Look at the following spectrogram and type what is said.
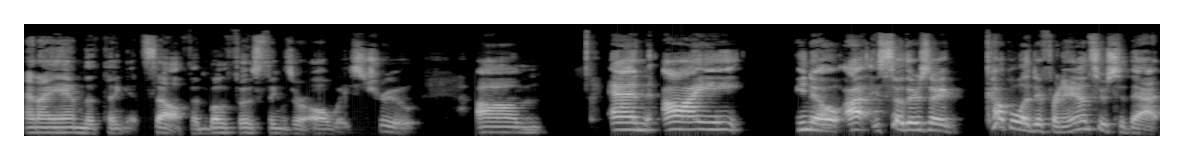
and I am the thing itself. And both those things are always true. Um, and I, you know, I, so there's a couple of different answers to that.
